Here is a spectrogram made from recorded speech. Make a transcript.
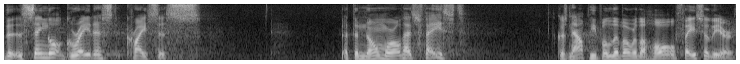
the single greatest crisis that the known world has faced. Because now people live over the whole face of the earth,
